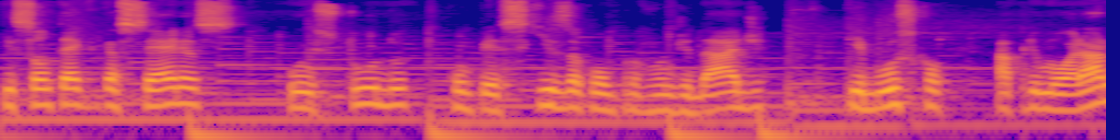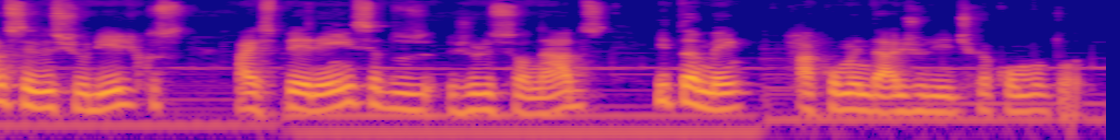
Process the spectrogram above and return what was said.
que são técnicas sérias, com estudo, com pesquisa, com profundidade, que buscam aprimorar os serviços jurídicos, a experiência dos jurisdicionados e também a comunidade jurídica como um todo.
